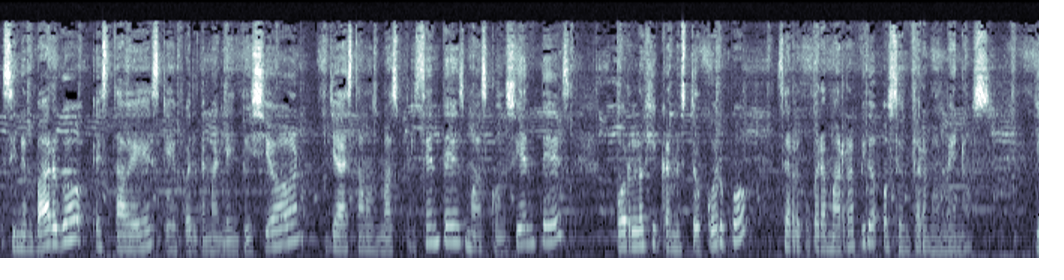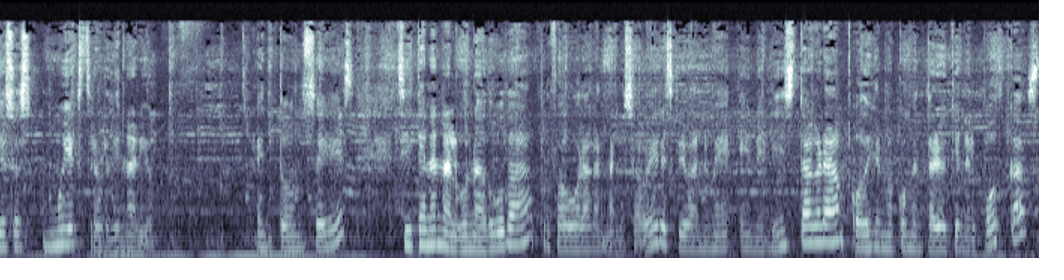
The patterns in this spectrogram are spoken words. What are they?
Sin embargo, esta vez que fue el tema de la intuición, ya estamos más presentes, más conscientes. Por lógica, nuestro cuerpo se recupera más rápido o se enferma menos. Y eso es muy extraordinario. Entonces, si tienen alguna duda, por favor háganmelo saber, escríbanme en el Instagram o déjenme un comentario aquí en el podcast.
